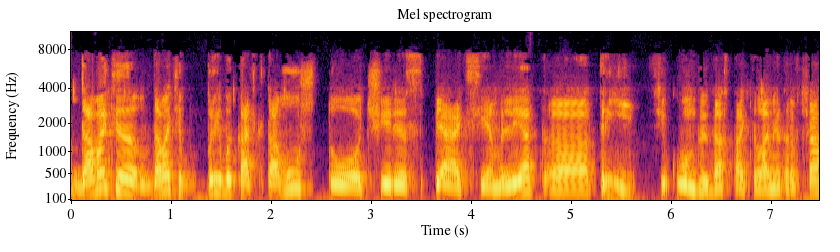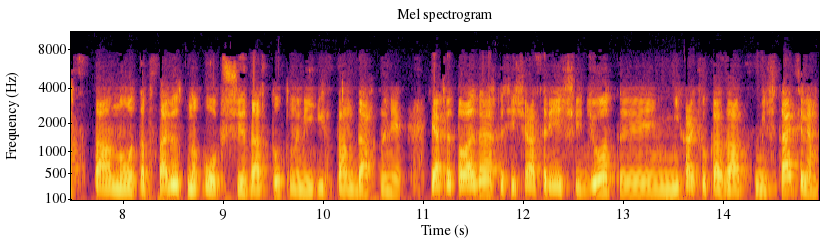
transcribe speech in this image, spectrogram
Давайте, давайте привыкать к тому, что через 5-7 лет э, 3 секунды до 100 км в час станут абсолютно общедоступными и стандартными. Я предполагаю, что сейчас речь идет, не хочу казаться мечтателем,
